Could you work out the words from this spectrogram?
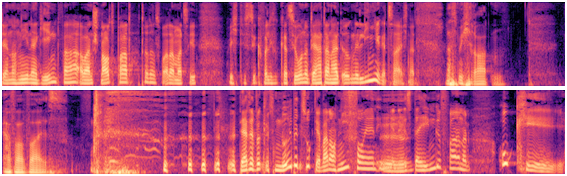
der noch nie in der Gegend war, aber einen Schnauzbart hatte, das war damals die wichtigste Qualifikation und der hat dann halt irgendeine Linie gezeichnet. Lass mich raten. Er war weiß. Der hatte wirklich null Bezug, der war noch nie vorher in Indien, der ist da hingefahren und okay,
